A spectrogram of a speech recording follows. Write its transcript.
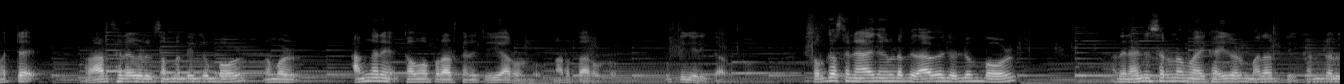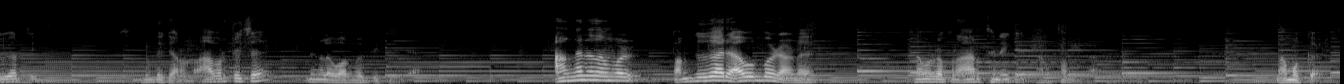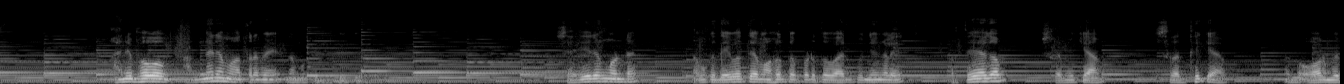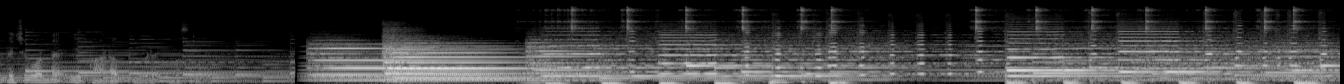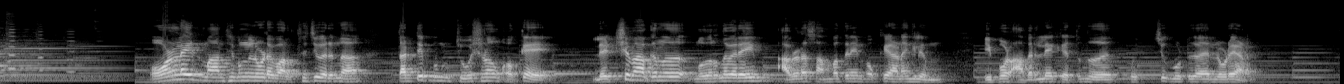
മറ്റ് പ്രാർത്ഥനകളിൽ സംബന്ധിക്കുമ്പോൾ നമ്മൾ അങ്ങനെ കമപ്രാർത്ഥന ചെയ്യാറുണ്ടോ നടത്താറുണ്ടോ പൂർത്തീകരിക്കാറുണ്ടോ? സ്വർഗസ്ഥനായ ഞങ്ങളുടെ പിതാവെ ചൊല്ലുമ്പോൾ അതിനനുസരണമായി കൈകൾ മലർത്തി കണ്ണുകൾ ഉയർത്തി സംബന്ധിക്കാറുണ്ടോ ആവർത്തിച്ച് നിങ്ങളെ ഓർമ്മിപ്പിക്കുക. അങ്ങനെ നമ്മൾ പങ്കുകാരാവുമ്പോഴാണ് നമ്മളുടെ പ്രാർത്ഥനയ്ക്ക് അർത്ഥമുണ്ടാകുന്നത് നമുക്ക് അനുഭവം അങ്ങനെ മാത്രമേ നമുക്ക് ലഭിക്കൂ. ശരീരം കൊണ്ട് നമുക്ക് ദൈവത്തെ മഹത്വപ്പെടുത്തുവാൻ കുഞ്ഞുങ്ങളെ പ്രത്യേകം ശ്രമിക്കാം ശ്രദ്ധിക്കാം എന്ന് ഓർമ്മിപ്പിച്ചുകൊണ്ട് ഈ പാഠം മാധ്യമങ്ങളിലൂടെ വർദ്ധിച്ചു വരുന്ന തട്ടിപ്പും ചൂഷണവും ഒക്കെ ലക്ഷ്യമാക്കുന്നത് മുതിർന്നവരെയും അവരുടെ സമ്പത്തിനെയും ഒക്കെയാണെങ്കിലും ഇപ്പോൾ അവരിലേക്ക് എത്തുന്നത് കൊച്ചു കൂട്ടുകാരിലൂടെയാണ്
